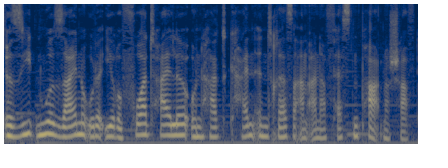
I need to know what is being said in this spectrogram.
sieht nur seine oder ihre Vorteile und hat kein Interesse an einer festen Partnerschaft.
